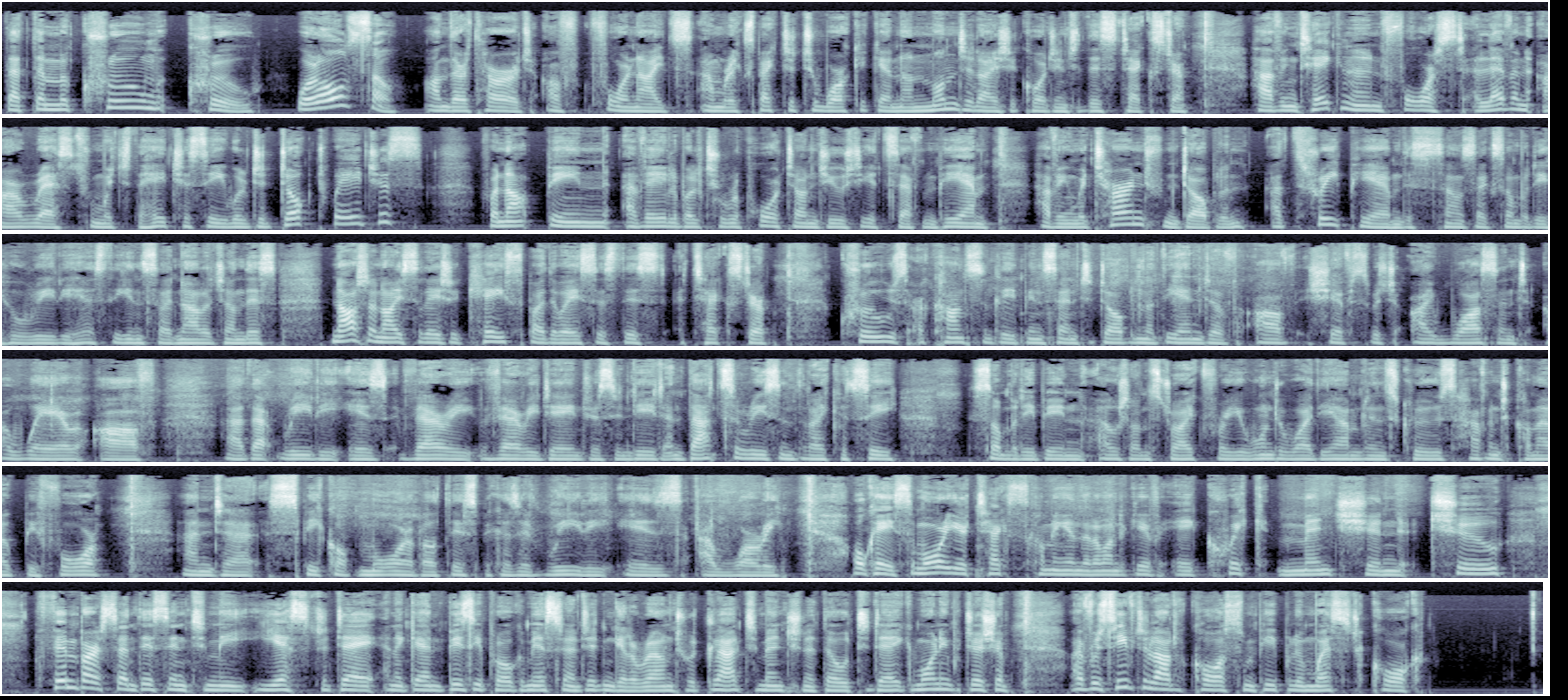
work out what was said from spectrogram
that the Macroom crew were also on their third of four nights and were expected to work again on Monday night, according to this texter, having taken an enforced 11 hour rest from which the HSE will deduct wages for not being available to report on duty at 7 pm. Having returned from Dublin at 3 pm, this sounds like somebody who really has the inside knowledge on this. Not an isolated case, by the way, says this texter. Crews are constantly being sent to Dublin at the end of, of shifts, which I wasn't aware of. Uh, that really is very, very dangerous dangerous indeed. And that's a reason that I could see somebody being out on strike for. You wonder why the ambulance crews haven't come out before and uh, speak up more about this because it really is a worry. Okay, some more of your texts coming in that I want to give a quick mention to. Finbar sent this in to me yesterday, and again, busy programme yesterday. I didn't get around to it. Glad to mention it though today. Good morning, Patricia. I've received a lot of calls from people in West Cork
